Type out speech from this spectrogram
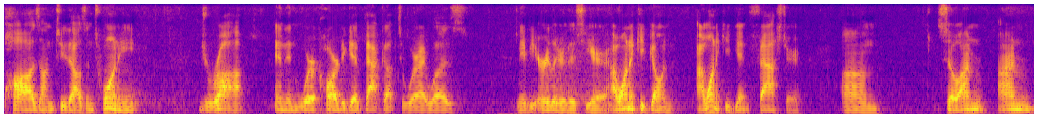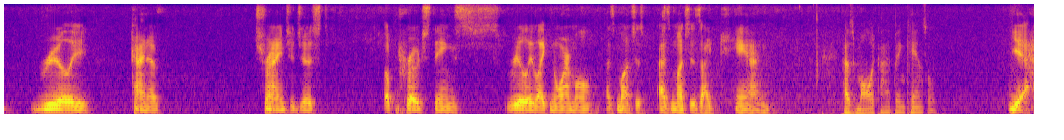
pause on 2020 drop and then work hard to get back up to where i was maybe earlier this year i want to keep going I want to keep getting faster. Um, so I'm I'm really kind of trying to just approach things really like normal as much as as much as I can. Has Molokai been canceled? Yeah,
